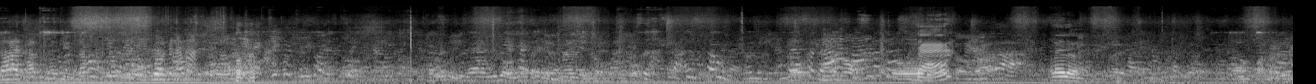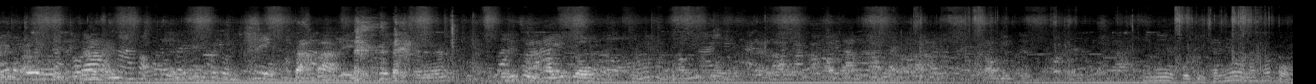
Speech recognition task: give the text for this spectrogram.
ได้ครับโดนไปแล้วอะขอครับจ๋าอะไรเลยสามบาทเองคนญี่ปุ่นเขายุโยงเขาตามเขาเรามีตึก ที่นี่ฟูจิชั้นห้านะครับผม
